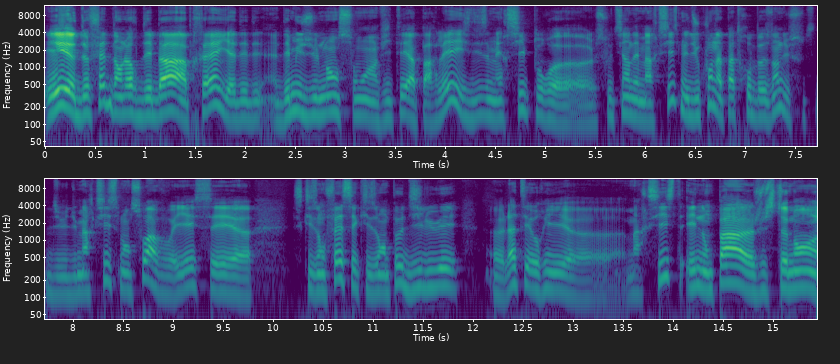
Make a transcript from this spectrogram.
Et de fait, dans leur débat après, il y a des, musulmans sont invités à parler, ils se disent merci pour le soutien des marxistes, mais du coup on n'a pas trop besoin du, marxisme en soi, vous voyez, c'est... ce qu'ils ont fait, c'est qu'ils ont un peu dilué la théorie marxiste et n'ont pas justement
